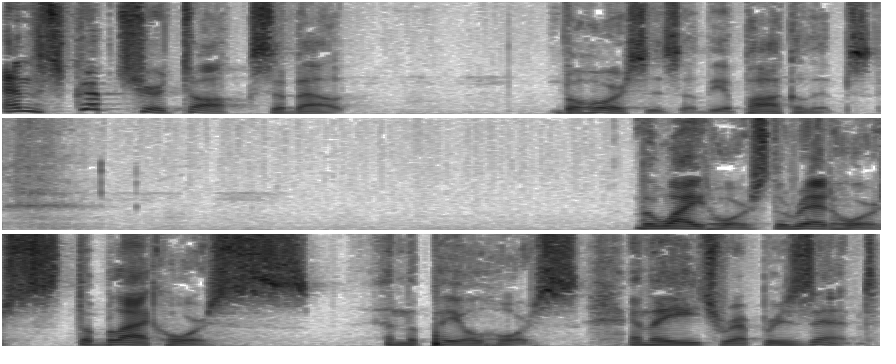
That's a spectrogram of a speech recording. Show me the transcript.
And Scripture talks about the horses of the apocalypse the white horse, the red horse, the black horse, and the pale horse. And they each represent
